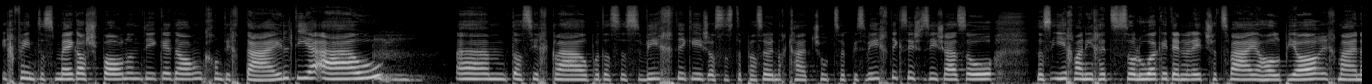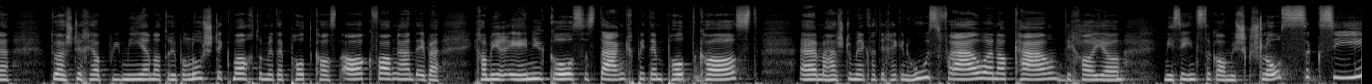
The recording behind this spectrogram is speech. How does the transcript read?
ich finde das mega spannende Gedanken und ich teile die auch, ähm, dass ich glaube, dass es wichtig ist, also dass der Persönlichkeitsschutz etwas Wichtiges ist. Es ist auch so, dass ich, wenn ich jetzt so schaue in den letzten zweieinhalb Jahren, ich meine, du hast dich ja bei mir noch darüber lustig gemacht, als wir den Podcast angefangen haben. Eben, ich habe mir eh nichts Grosses gedacht bei dem Podcast. Ähm, hast du mir gesagt, ich habe einen Hausfrauen-Account. Ich habe ja, mein Instagram war geschlossen. Gewesen.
